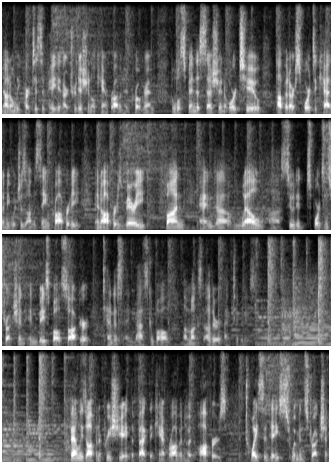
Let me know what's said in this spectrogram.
not only participate in our traditional Camp Robin Hood program, but will spend a session or two up at our Sports Academy, which is on the same property and offers very fun and uh, well-suited uh, sports instruction in baseball, soccer, tennis, and basketball, amongst other activities. Families often appreciate the fact that Camp Robin Hood offers twice a day swim instruction.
